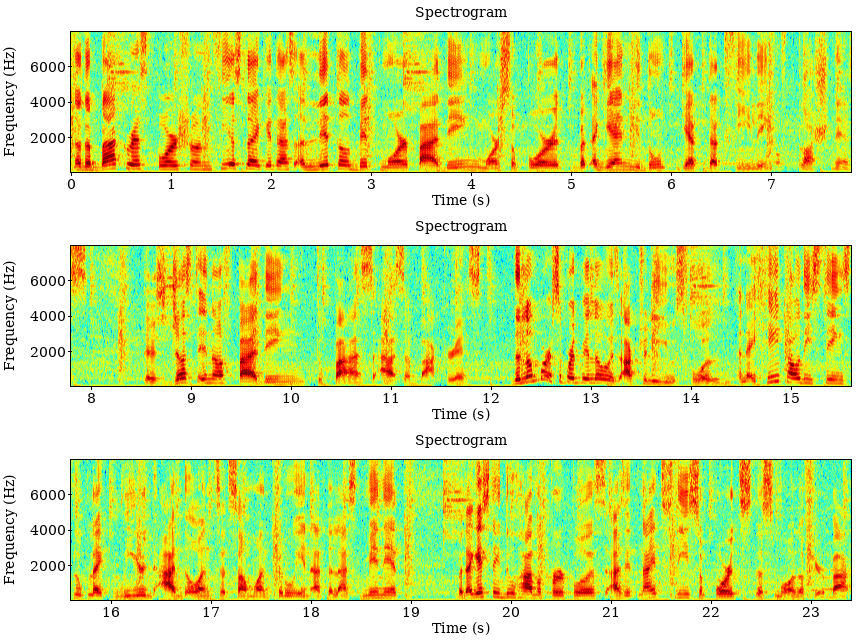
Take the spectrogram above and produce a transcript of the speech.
Now the backrest portion feels like it has a little bit more padding, more support, but again, you don't get that feeling of plushness. There's just enough padding to pass as a backrest. The lumbar support pillow is actually useful, and I hate how these things look like weird add-ons that someone threw in at the last minute. But I guess they do have a purpose as it nicely supports the small of your back.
